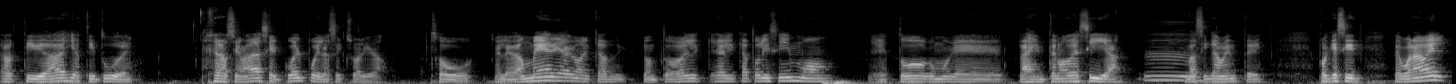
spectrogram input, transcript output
actividades y actitudes relacionadas hacia el cuerpo y la sexualidad. So, en la Edad Media, con, el con todo el, el catolicismo, esto como que la gente no decía, Mm, básicamente. Porque si te pones a ver,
